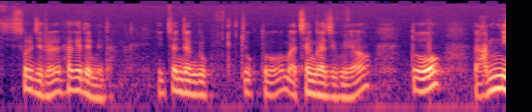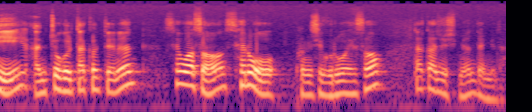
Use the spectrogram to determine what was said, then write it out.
솔질을 하게 됩니다. 입천장 쪽도 마찬가지고요. 또 앞니 안쪽을 닦을 때는 세워서 세로 방식으로 해서 닦아주시면 됩니다.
